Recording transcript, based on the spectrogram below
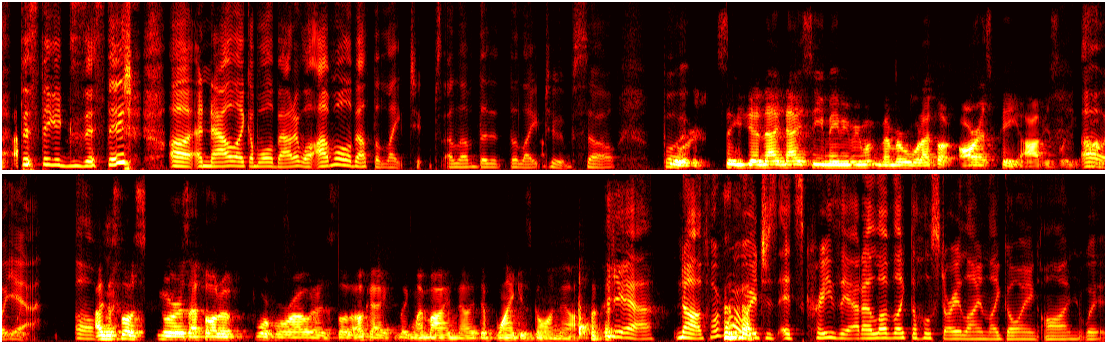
this thing existed. Uh, and now, like, I'm all about it. Well, I'm all about the light tubes. I love the the light tubes. So, but. So you did now, now see you made me remember what I thought RSP, obviously. oh obviously. yeah, oh I just thought of skewers. I thought of 440, and I just thought, okay, like my mind, uh, the blank is gone now. yeah. No, 440H is it's crazy, and I love like the whole storyline like going on with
